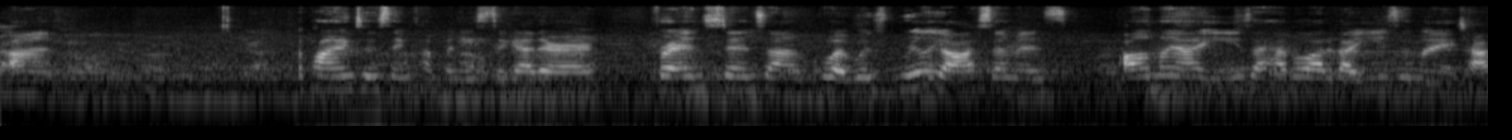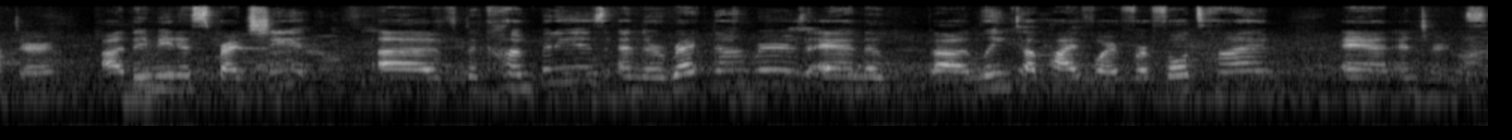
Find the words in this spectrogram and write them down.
um, applying to the same companies together. For instance, um, what was really awesome is all my IEs, I have a lot of IEs in my chapter, uh, they made a spreadsheet of the companies and their rec numbers and the uh, link to apply for for full time and interns.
